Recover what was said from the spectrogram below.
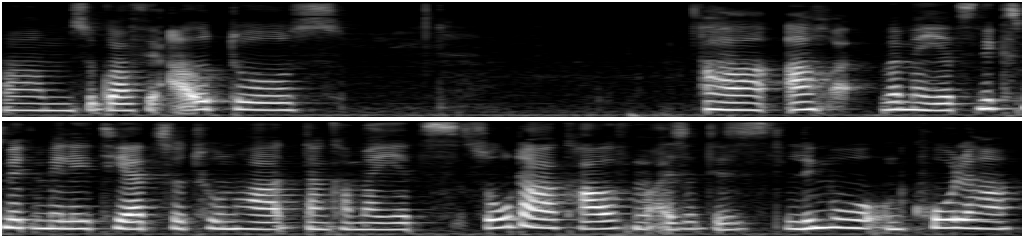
ähm, sogar für Autos. Äh, auch wenn man jetzt nichts mit Militär zu tun hat, dann kann man jetzt Soda kaufen, also das Limo und Cola.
